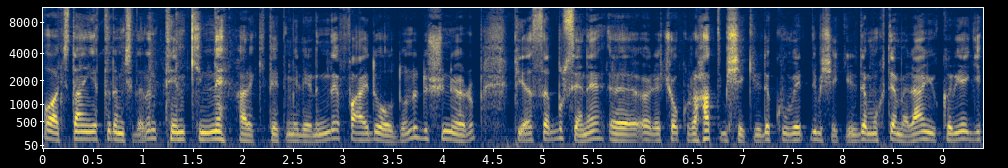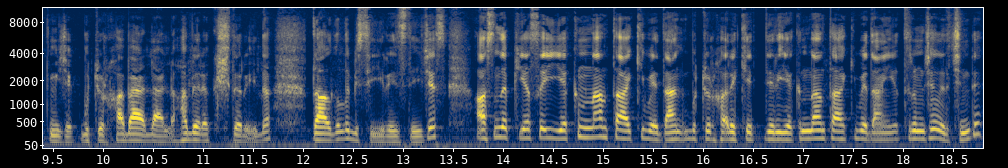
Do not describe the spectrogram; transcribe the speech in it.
O açıdan yatırımcıların temkinli hareket etmelerinde fayda olduğunu düşünüyorum. Piyasa bu sene e, öyle çok rahat bir şekilde, kuvvetli bir şekilde muhtemelen yukarıya gitmeyecek. Bu tür haberlerle, haber akışlarıyla dalgalı bir seyir izleyeceğiz. Aslında piyasayı yakından takip eden, bu tür hareketleri yakından takip eden yatırımcılar için de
